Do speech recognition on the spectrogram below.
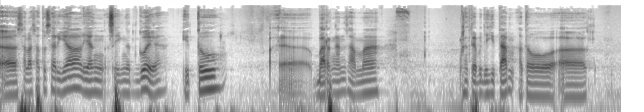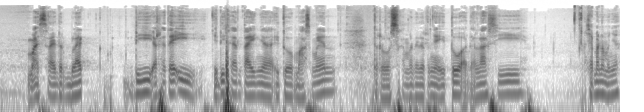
uh, Salah satu serial yang seingat gue ya Itu uh, Barengan sama Satria Baja Hitam Atau uh, Mice Rider Black Di RCTI Jadi Sentainya itu Masman Terus Kamen itu adalah si Siapa namanya?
